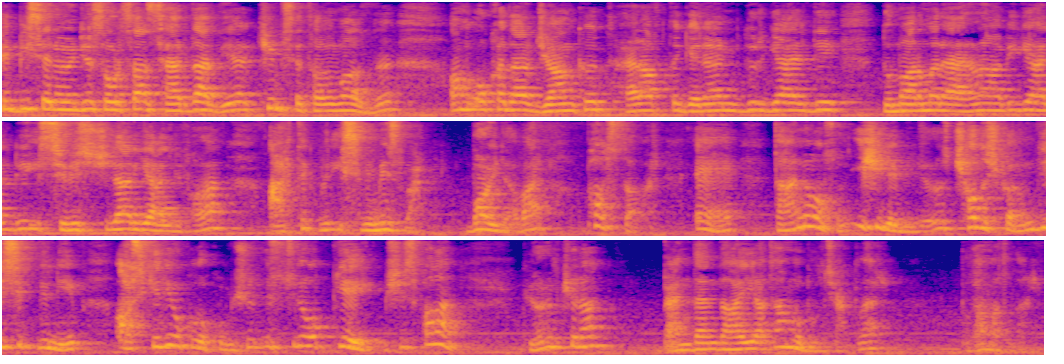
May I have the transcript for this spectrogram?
Bir sene önce sorsan Serdar diye kimse tanımazdı. Ama o kadar Cankıt, her hafta genel müdür geldi, Dumarmar Erhan abi geldi, Sivisçiler geldi falan. Artık bir ismimiz var. Boy da var, posta var. E Daha ne olsun işi de biliyoruz. Çalışkanım, disiplinliyim. Askeri okul okumuşuz. Üstüne ODTÜ'ye gitmişiz falan. Diyorum ki lan benden daha iyi adam mı bulacaklar? Bulamadılar.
